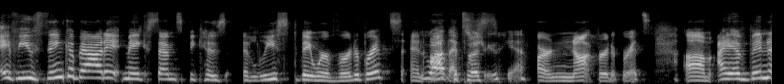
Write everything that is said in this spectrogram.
if you think about it makes sense because at least they were vertebrates and Well, octopus true. Yeah. are not vertebrates. Um, I have been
